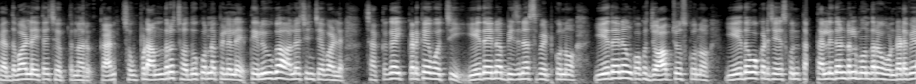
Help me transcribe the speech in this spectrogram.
పెద్దవాళ్ళు అయితే చెప్తున్నారు. కానీ ఇప్పుడు అందరూ చదువుకున్న పిల్లలే తెలివిగా ఆలోచించే వాళ్ళే. చక్కగా ఇక్కడికే వచ్చి ఏదైనా బిజినెస్ పెట్టుకునో ఏదైనా ఇంకొక జాబ్ చూసుకునో ఏదో ఒకటి చేసుకుని చేసుకుని తల్లిదండ్రుల ముందర ఉండడమే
